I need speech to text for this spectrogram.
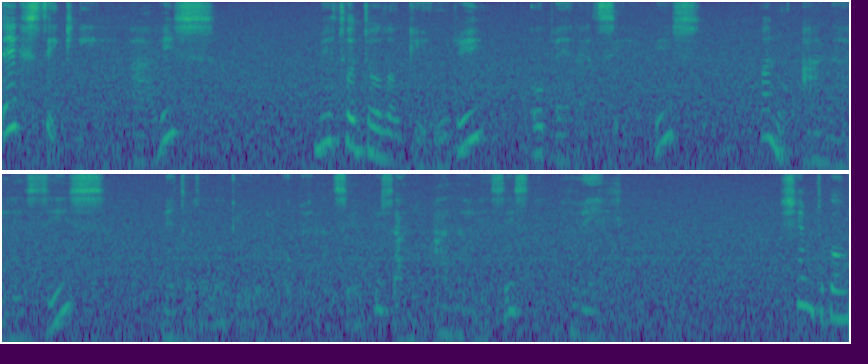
ტექსტი კი არის მეთოდოლოგიური ოპერაციების, ანუ ანალიზის მეთოდოლოგიური ოპერაციების, ანუ ანალიზის ველი. შემდგომ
